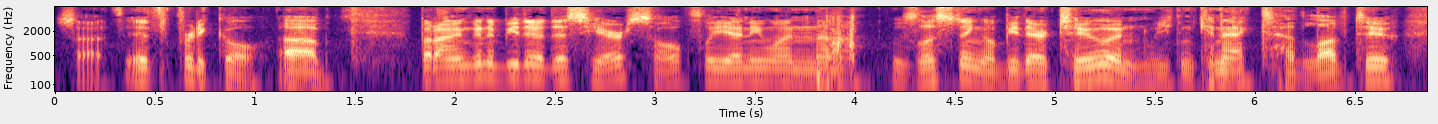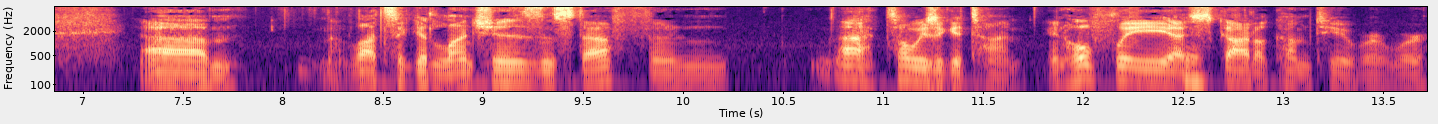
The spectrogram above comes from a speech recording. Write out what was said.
So it's, it's pretty cool. Uh, but I'm going to be there this year, so hopefully anyone uh, who's listening will be there too, and we can connect. I'd love to. Um, lots of good lunches and stuff, and ah, it's always a good time. And hopefully uh, Scott will come too. We're we're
